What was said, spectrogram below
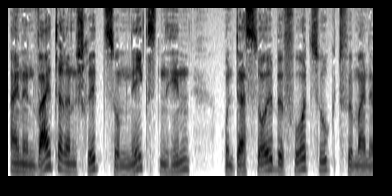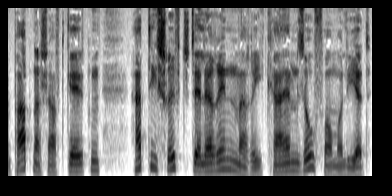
Einen weiteren Schritt zum nächsten hin, und das soll bevorzugt für meine Partnerschaft gelten, hat die Schriftstellerin Marie Kalm so formuliert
